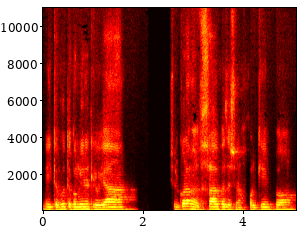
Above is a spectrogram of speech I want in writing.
מהתהוות הגומלין התלויה של כל המרחב הזה שאנחנו חולקים פה.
